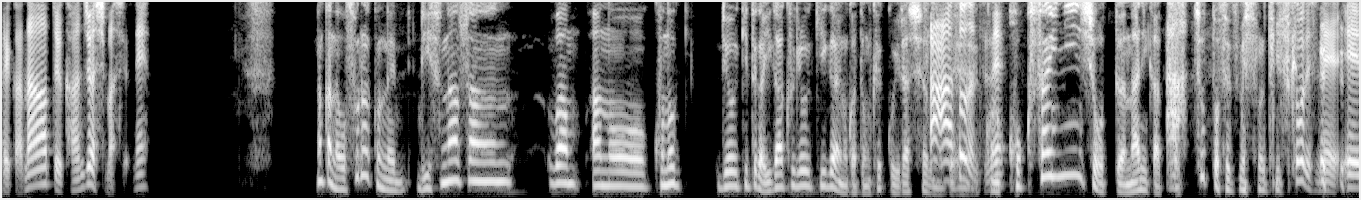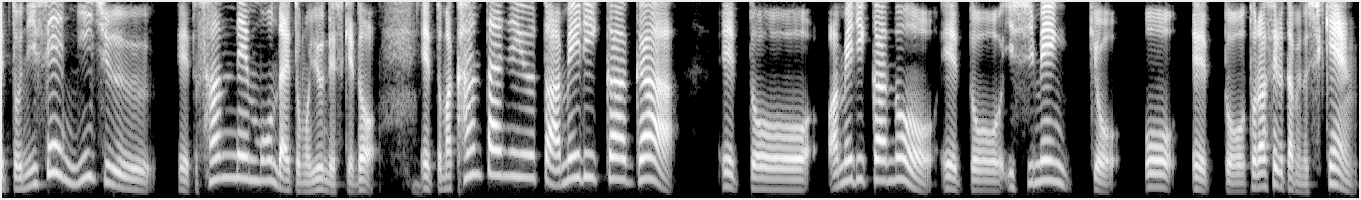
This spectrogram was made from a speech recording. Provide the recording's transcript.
れかなという感じはしますよね。なんかね、おそらくね、リスナーさんは、あの、この領域というか医学領域以外の方も結構いらっしゃるので、あそうなんですね。国際認証って何かってちょっと説明してもらっていいですか？そうですね。えっ、ー、と、2020、えっ、ー、と、3年問題とも言うんですけど、えっ、ー、と、まあ、簡単に言うと、アメリカが、えっ、と、アメリカの、えっ、と、医師免許を、えっ、と、取らせるための試験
